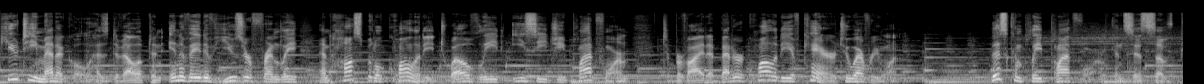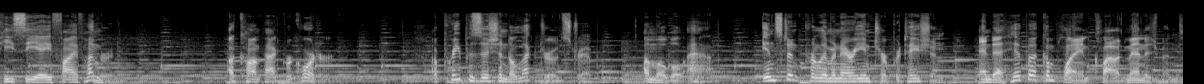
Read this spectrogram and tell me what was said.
QT Medical has developed an innovative, user-friendly, and hospital-quality 12-lead ECG platform to provide a better quality of care to everyone. This complete platform consists of PCA 500, a compact recorder, a pre-positioned electrode strip, a mobile app, instant preliminary interpretation, and a HIPAA-compliant cloud management.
